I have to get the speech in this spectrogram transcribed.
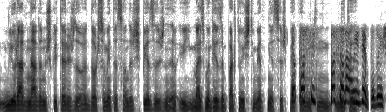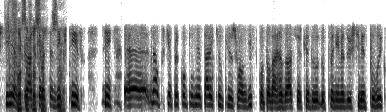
melhorado nada nos critérios da orçamentação das despesas né? e, mais uma vez, a parte do investimento nesse aspecto. Eu posso, é muito, posso muito... dar um exemplo do investimento, força, que eu acho que é bastante divertido. Sim, uh, não, porque é para complementar aquilo que o João disse, com toda a razão, acerca do, do planeamento do investimento público.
